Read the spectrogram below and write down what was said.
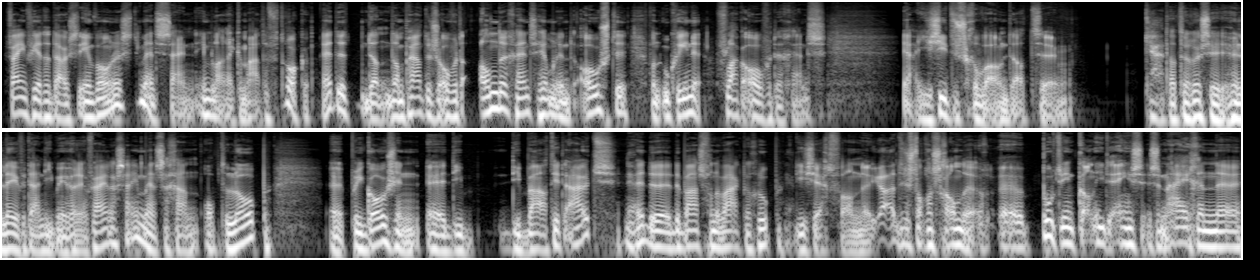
45.000 inwoners, die mensen zijn in belangrijke mate vertrokken. De- dan, dan praat dus over de andere grens, helemaal in het oosten van Oekraïne, vlak over de grens. Ja, je ziet dus gewoon dat, eh, ja, dat de Russen hun leven daar niet meer veilig zijn. Mensen gaan op de loop. Eh Prigozhin, eh, die, die baat dit uit. Ja. De, de baas van de Wagnergroep. Die zegt van, ja, het is toch een schande. Poetin kan niet eens zijn eigen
